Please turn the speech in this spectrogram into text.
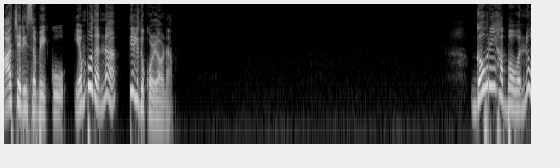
ಆಚರಿಸಬೇಕು ಎಂಬುದನ್ನು ತಿಳಿದುಕೊಳ್ಳೋಣ. ಗೌರಿ ಹಬ್ಬವನ್ನು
